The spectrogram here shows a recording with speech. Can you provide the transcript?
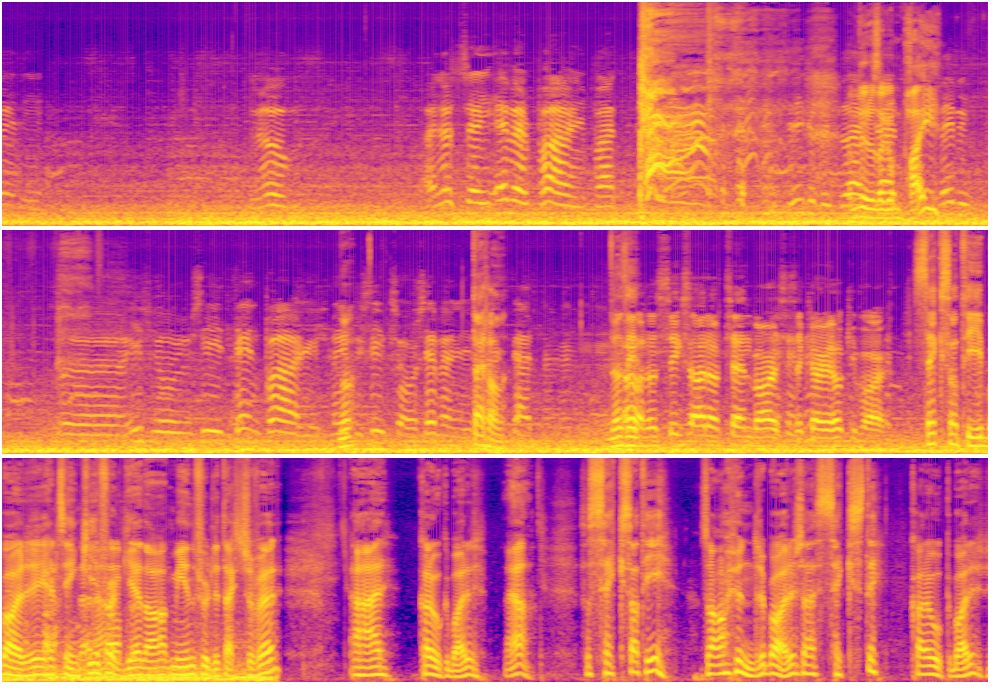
many. You know, I not say ever party, but little bit like begynner å snakke om pai. Maybe uh, if you see ten party, maybe Nå. six or seven. Der sa han. Oh, sier so six out of ten bars is a karaoke bar. seks av ti barer i Helsinki, ifølge da min fulle taxisjåfør, er karaokebarer. Ja. Så seks av ti. Så av 100 barer så er 60 karaokebarer.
